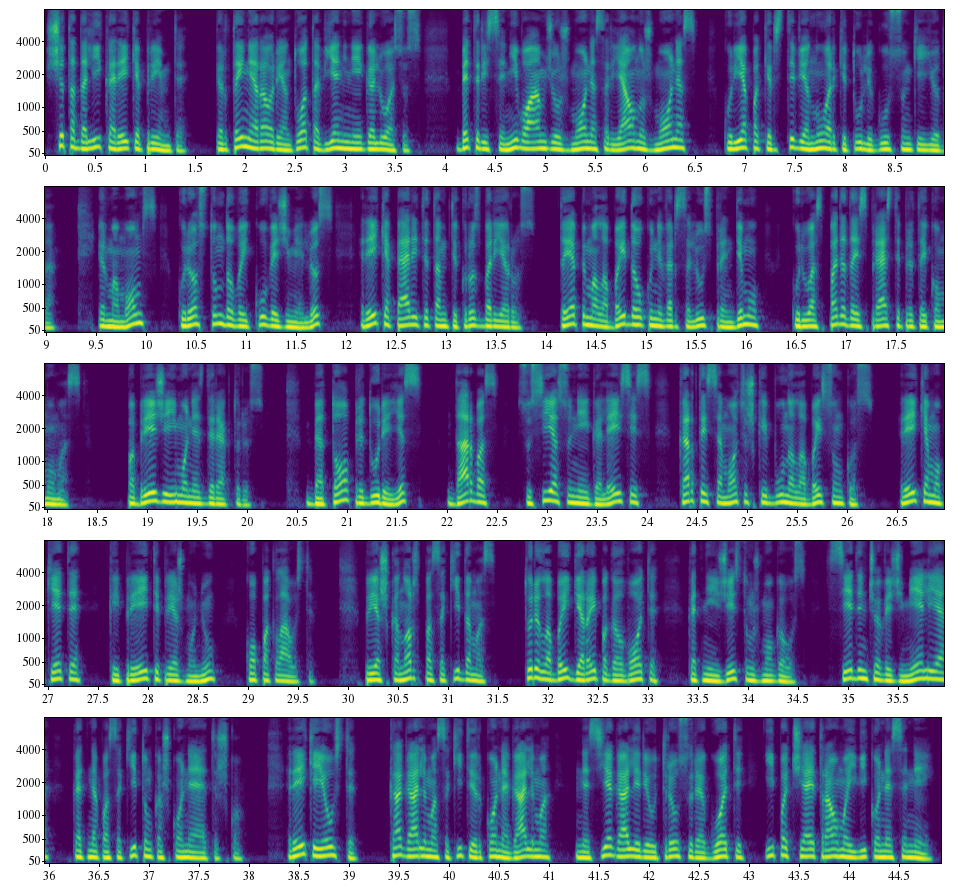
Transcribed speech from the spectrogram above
Šitą dalyką reikia priimti. Ir tai nėra orientuota vien į neįgaliuosius, bet ir į senyvo amžiaus žmonės ar jaunus žmonės, kurie pakirsti vienų ar kitų lygų sunkiai juda. Ir mamoms, kurios stumdo vaikų vežimėlius, reikia pereiti tam tikrus barjerus. Tai apima labai daug universalių sprendimų, kuriuos padeda įspręsti pritaikomumas. Pabrėžė įmonės direktorius. Be to, pridūrė jis, darbas, susijęs su neįgaliaisiais, kartais emociškai būna labai sunkus. Reikia mokėti, kaip prieiti prie žmonių, ko paklausti. Prieš ką nors pasakydamas, turi labai gerai pagalvoti, kad neįžeistum žmogaus, sėdinčio vežimėlyje, kad nepasakytum kažko neetiško. Reikia jausti, ką galima sakyti ir ko negalima, nes jie gali ir jautriau sureaguoti, ypač jei trauma įvyko neseniai.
